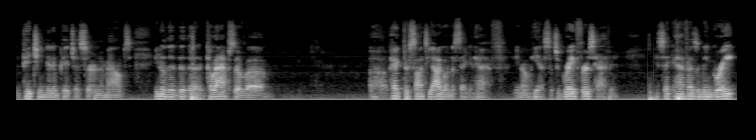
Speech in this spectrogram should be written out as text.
the pitching didn't pitch at certain amounts. You know, the the, the collapse of uh, uh, Hector Santiago in the second half. You know, he had such a great first half, and his second half hasn't been great.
